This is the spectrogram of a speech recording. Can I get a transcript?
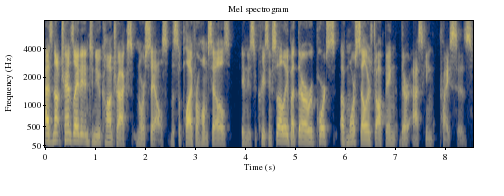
has not translated into new contracts nor sales. The supply for home sales is increasing slowly, but there are reports of more sellers dropping their asking prices.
